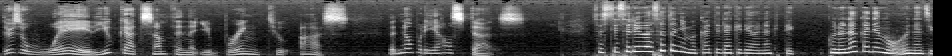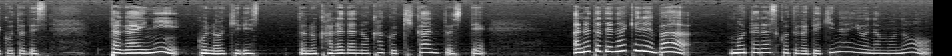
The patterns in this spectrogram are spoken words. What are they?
there's a way, you've got something that you bring to us that nobody else does. そしてそれは外に向かってだけではなくてこの中でも同じことです。互いにこのキリストの体の各機関としてあなたでなければもたらすことができないようなものを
